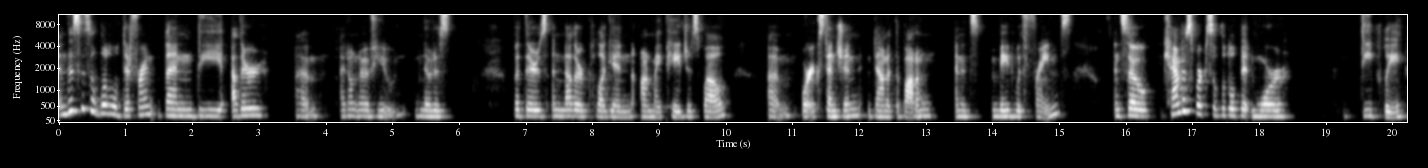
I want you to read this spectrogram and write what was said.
And this is a little different than the other, um, I don't know if you noticed, but there's another plugin on my page as well, um, or extension down at the bottom, and it's made with frames. And so Canvas works a little bit more deeply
